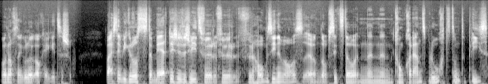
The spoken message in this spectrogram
Und nachher dann geschaut, okay, gibt es das schon. Ich weiss nicht, wie groß der Markt ist in der Schweiz für, für, für Home Cinemas und ob es jetzt da eine, eine Konkurrenz braucht um den Preis.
